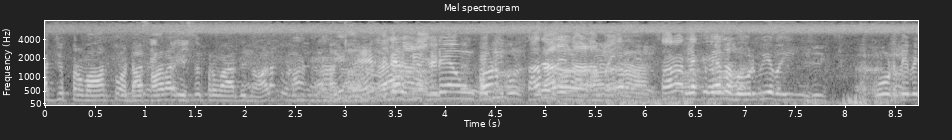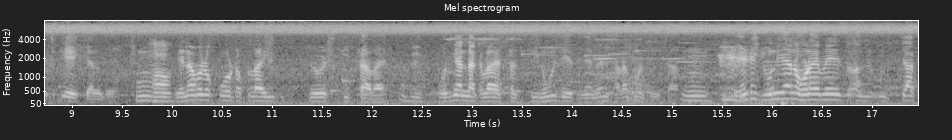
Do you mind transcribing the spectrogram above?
ਅੱਜ ਪਰਿਵਾਰ ਤੁਹਾਡਾ ਸਾਰਾ ਇਸ ਪਰਿਵਾਰ ਦੇ ਨਾਲ ਹੈ ਤੁਹਾਡਾ? ਖੜਿਆ ਹੂੰ ਸਾਰੇ ਨਾਲ ਆ ਬਾਈ। ਸਾਰਾ ਇੱਕ ਗੱਲ ਹੋਰ ਵੀ ਹੈ ਬਾਈ। ਕੋਰਟ ਦੇ ਵਿੱਚ ਕੇਸ ਚੱਲਦੇ ਆ। ਹਾਂ। ਇਹਨਾਂ ਵੱਲੋਂ ਕੋਰਟ ਅਪਲਾਈ ਪੇਸ਼ ਕੀਤਾ ਵਾ ਉਹਦੀਆਂ ਨਕਲਾਂ ਐਸਐਸਪੀ ਨੂੰ ਵੀ ਦੇ ਦਿੱਤੀਆਂ ਨੇ ਸਾਰਾ ਕੁਝ ਦਿੱਤਾ। ਜਿਹੜੀ ਯੂਨੀਅਨ ਹੁਣ ਐਵੇਂ ਚੱਕ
